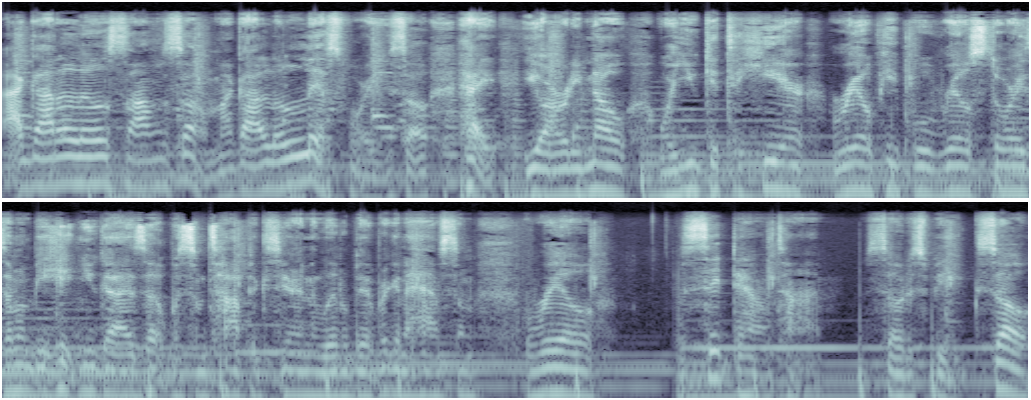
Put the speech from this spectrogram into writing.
I got a little something, something. I got a little list for you. So, hey, you already know where you get to hear real people, real stories. I'm going to be hitting you guys up with some topics here in a little bit. We're going to have some real sit down time so to speak. So,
